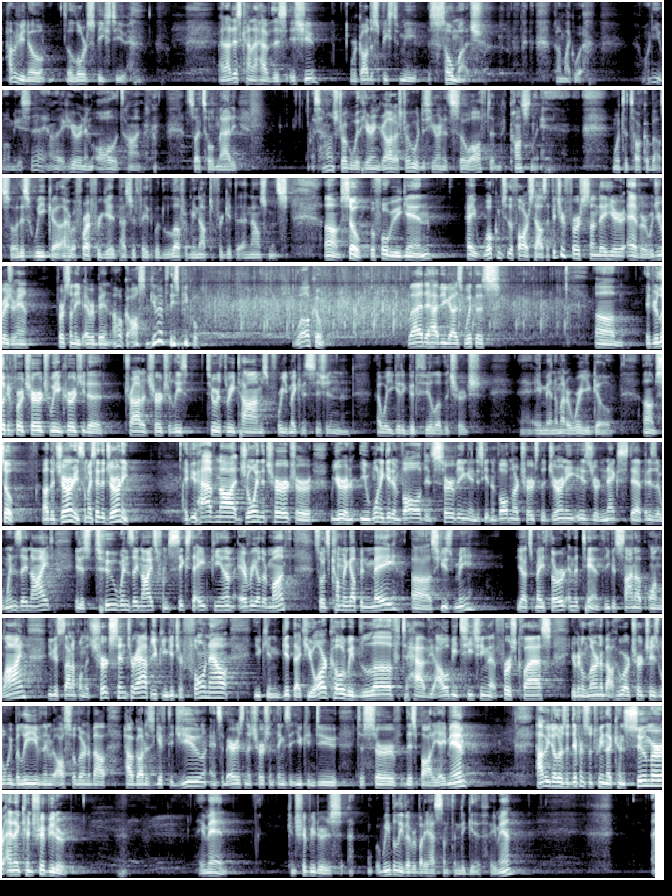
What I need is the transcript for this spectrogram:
how many of you know the Lord speaks to you? And I just kind of have this issue where God just speaks to me so much. that I'm like, what? What do you want me to say? I'm like hearing him all the time. so I told Maddie, I said, I don't struggle with hearing God. I struggle with just hearing it so often, constantly, what to talk about. So this week, uh, before I forget, Pastor Faith would love for me not to forget the announcements. Um, so before we begin, hey, welcome to the Father's House. If it's your first Sunday here ever, would you raise your hand? First Sunday you've ever been? Oh, awesome. Give it up for these people. Welcome. Glad to have you guys with us. Um, if you're looking for a church, we encourage you to try out a church at least two or three times before you make a decision, and that way you get a good feel of the church. Amen. No matter where you go. Um, so, uh, the journey. Somebody say the journey. If you have not joined the church or you're, you want to get involved in serving and just getting involved in our church, the journey is your next step. It is a Wednesday night. It is two Wednesday nights from 6 to 8 p.m. every other month. So it's coming up in May, uh, excuse me. Yeah, it's May 3rd and the 10th. You can sign up online. You can sign up on the Church Center app. You can get your phone out. You can get that QR code. We'd love to have you. I will be teaching that first class. You're going to learn about who our church is, what we believe. Then we also learn about how God has gifted you and some areas in the church and things that you can do to serve this body. Amen. How many know there's a difference between a consumer and a contributor? Amen. Contributors, we believe everybody has something to give. Amen.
